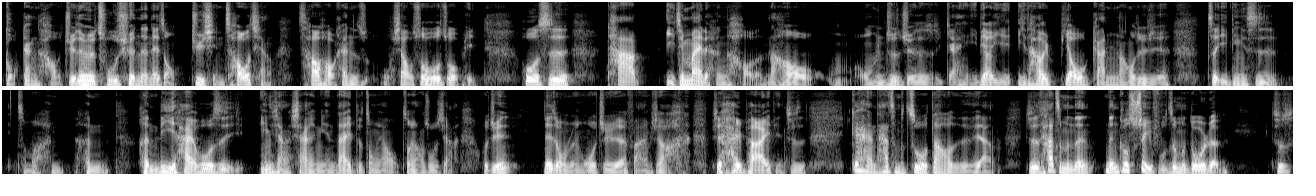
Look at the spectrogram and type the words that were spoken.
狗干好，绝对会出圈的那种剧情超强、超好看的小说或作品，或者是他已经卖的很好了，然后我们就觉得干一定要以以它为标杆，然后就觉得这一定是什么很很很厉害，或者是影响下个年代的重要重要作家。我觉得。那种人，我觉得反而比较 比较害怕一点，就是看他怎么做到的，这样就是他怎么能能够说服这么多人，就是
